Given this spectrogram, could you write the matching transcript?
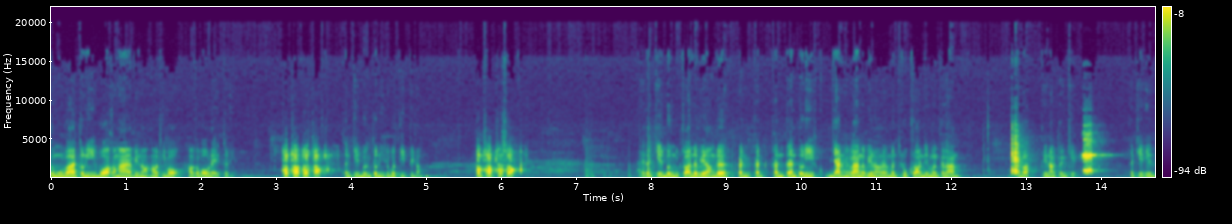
สมมุติว่าตัวนี้บอกเข้ามานะพี่น้องเขาที่บอเขาก็บอกได้ตัวนี้ทดสอบทดสอบ สังเกตเบื้องตัวนี้จะบ่ติดพี่น้องทดสอบทดสอบให้สังเกตเบื้องลูกศรเด้อพี่น้องเด้อคันคันคันคันตัวนี้ยันข้างล่างเด้อพี่น้องเด้อมันลูกศรนี่มันกำลังเห็นปะพี่น้องสังเกตสังเกตเห็น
